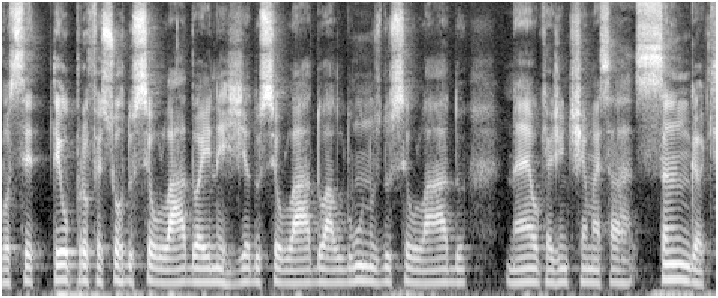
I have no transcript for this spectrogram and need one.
você ter o professor do seu lado, a energia do seu lado, alunos do seu lado, né? O que a gente chama essa sanga, que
